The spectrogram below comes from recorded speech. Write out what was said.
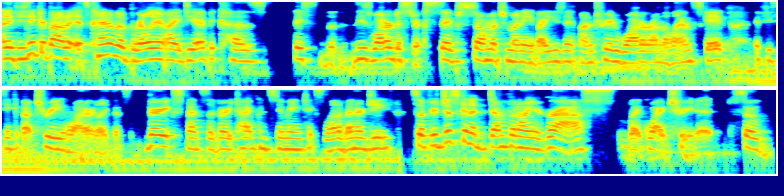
And if you think about it, it's kind of a brilliant idea because they, these water districts save so much money by using untreated water on the landscape. If you think about treating water, like that's very expensive, very time consuming, takes a lot of energy. So if you're just going to dump it on your grass, like why treat it? So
